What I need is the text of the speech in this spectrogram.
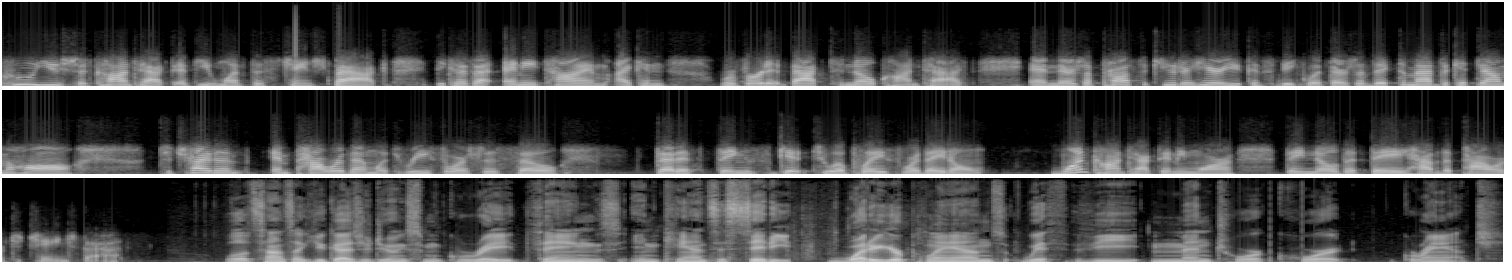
who you should contact if you want this changed back because at any time I can revert it back to no contact and there's a prosecutor here you can speak with there's a victim advocate down the hall to try to empower them with resources so that if things get to a place where they don't want contact anymore they know that they have the power to change that well, it sounds like you guys are doing some great things in Kansas City. What are your plans with the Mentor Court grant?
